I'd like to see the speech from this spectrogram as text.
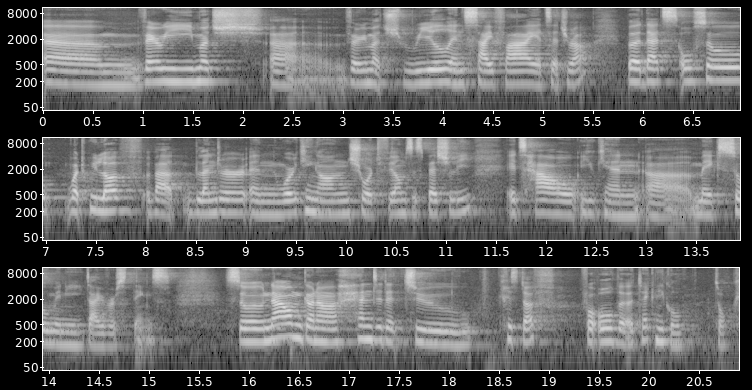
Um, very much, uh, very much real and sci-fi, etc. But that's also what we love about Blender and working on short films especially. It's how you can uh, make so many diverse things. So now I'm gonna hand it to Christophe for all the technical talk.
